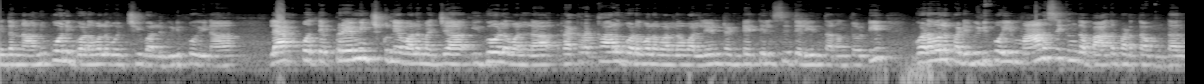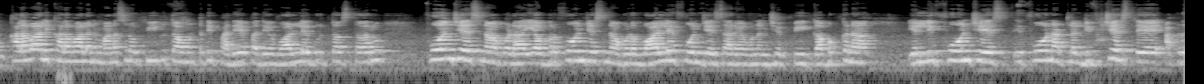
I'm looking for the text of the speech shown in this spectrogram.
ఏదన్నా అనుకోని గొడవలు వచ్చి వాళ్ళు విడిపోయినా లేకపోతే ప్రేమించుకునే వాళ్ళ మధ్య ఇగోల వల్ల రకరకాల గొడవల వల్ల వాళ్ళు ఏంటంటే తెలిసి తెలియనితనంతో గొడవలు పడి విడిపోయి మానసికంగా బాధపడతా ఉంటారు. కలవాలి కలవాలని మనసులో పీకుతూ ఉంటుంది. పదే పదే వాళ్ళే గుర్తొస్తారు. ఫోన్ చేసినా కూడా ఎవరు ఫోన్ చేసినా కూడా వాళ్ళే ఫోన్ చేశారేమోనని చెప్పి గబక్కన వెళ్ళి ఫోన్ చేసి ఫోన్ అట్లా లిఫ్ట్ చేస్తే అక్కడ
